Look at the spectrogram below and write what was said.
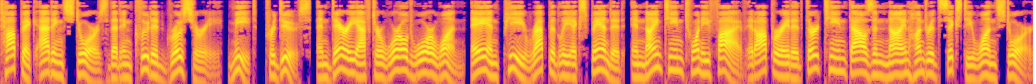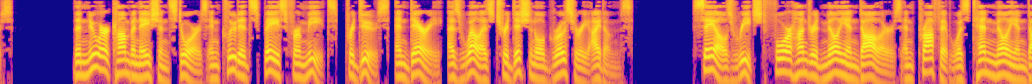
Topic adding stores that included grocery, meat, produce, and dairy After World War I, A&P rapidly expanded, in 1925 it operated 13,961 stores. The newer combination stores included space for meats, produce, and dairy, as well as traditional grocery items. Sales reached $400 million and profit was $10 million.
